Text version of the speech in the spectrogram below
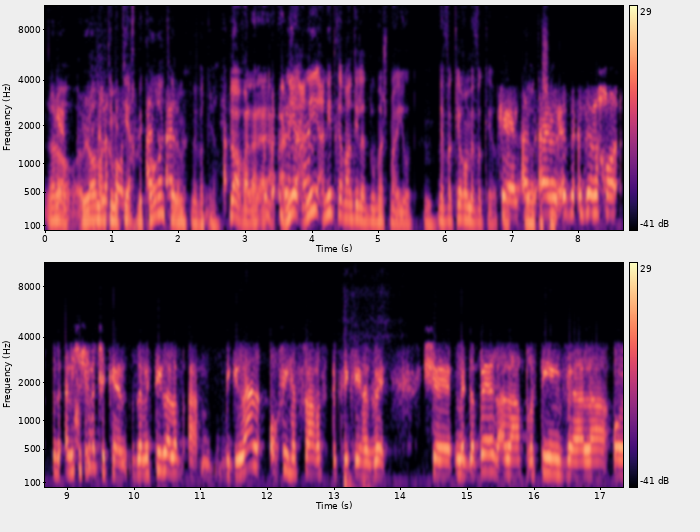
לא, לא, לא אמרתי נכון. מטיח ביקורת, אלא מבקר. לא, אבל אני- התכוונתי לדו-משמעיות, מבקר או מבקר. כן, זה, נכון, אני חושבת שכן, זה מטיל עליו, אה, בגלל אופי השר הספציפי הזה, שמדבר על הפרטים ועל ה, או,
